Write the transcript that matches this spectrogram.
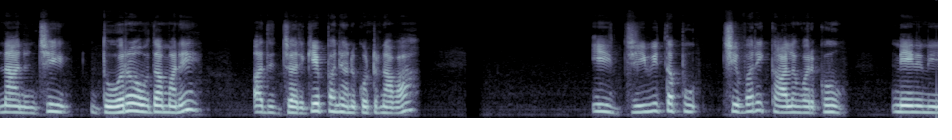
నా నుంచి దూరం అవుదామని అది జరిగే పని అనుకుంటున్నావా? ఈ జీవితపు చివరి కాలం వరకు నేను నీ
